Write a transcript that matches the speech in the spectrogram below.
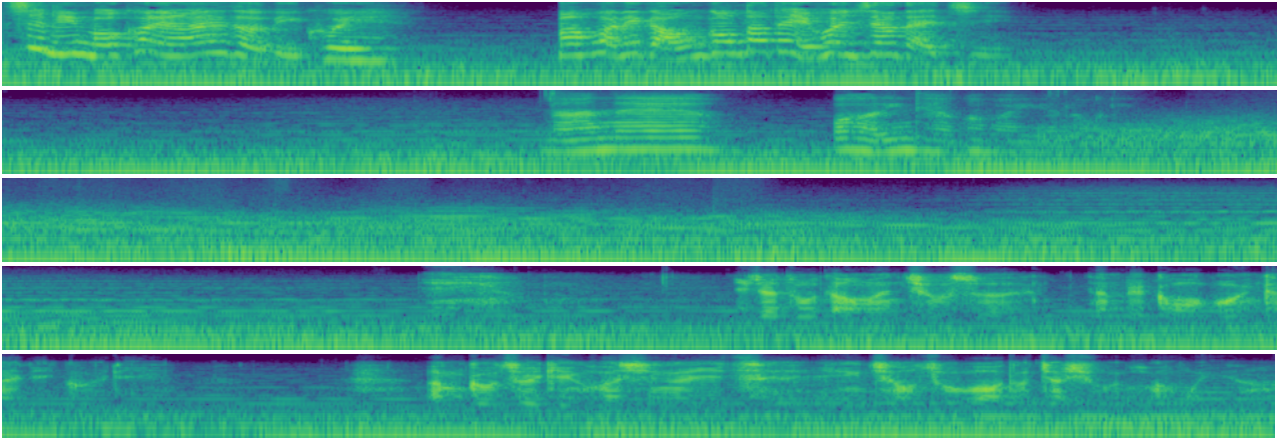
志明无可能安尼就离开。麻烦你甲阮讲，到底有发生啥代志？那安尼，我互恁听看卖伊的录音。伊，伊才拄动完手术，咱别讲我无应该离开你。啊，毋过最近发生的一切已经超出我能接受的范围啊！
